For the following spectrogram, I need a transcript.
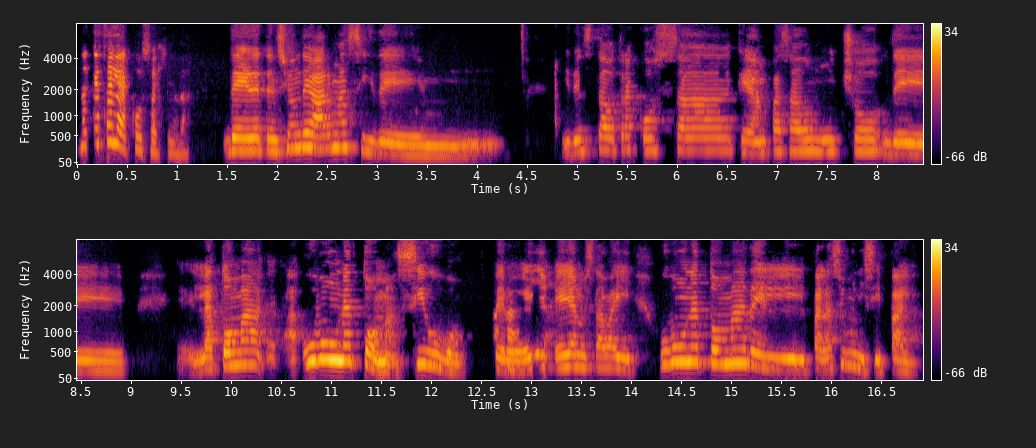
¿De qué se le acusa, Gilda? De detención de armas y de, mm, y de esta otra cosa que han pasado mucho de la toma, ah, hubo una toma, sí hubo, pero ella, ella no estaba ahí. Hubo una toma del Palacio Municipal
